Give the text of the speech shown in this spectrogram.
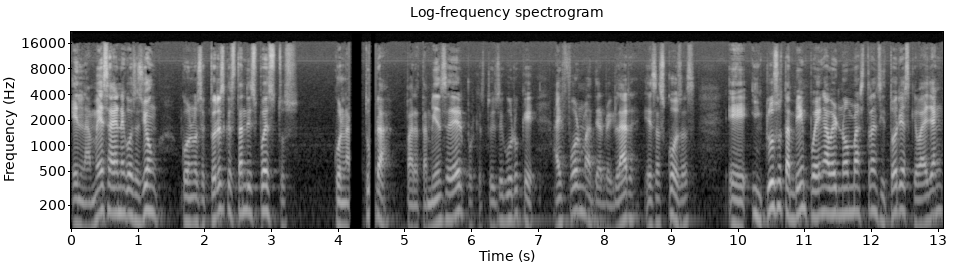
en la mesa de negociación con los sectores que están dispuestos, con la cultura para también ceder, porque estoy seguro que hay formas de arreglar esas cosas. Eh, incluso también pueden haber normas transitorias que vayan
